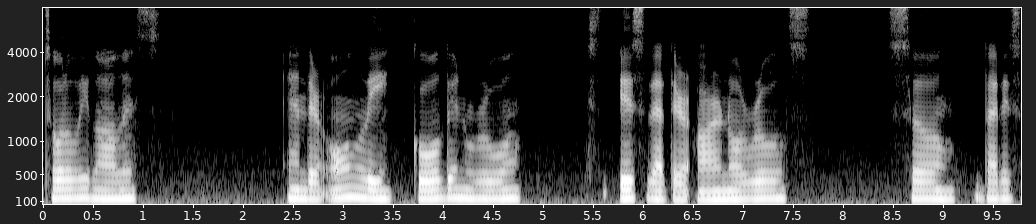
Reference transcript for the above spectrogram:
totally lawless, and their only golden rule is, is that there are no rules. So, that is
